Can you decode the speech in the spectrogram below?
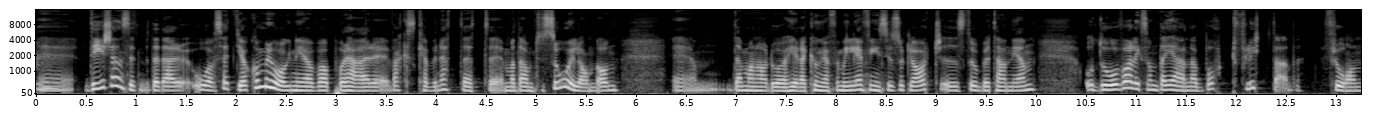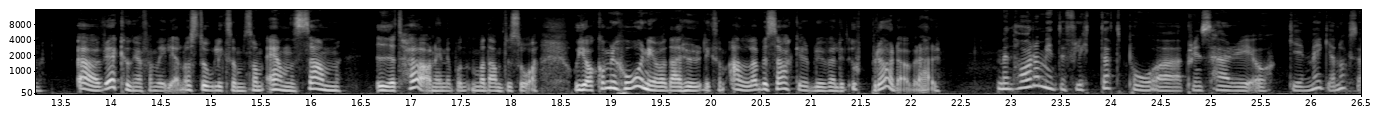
Mm. Eh, det är känsligt med det där oavsett. Jag kommer ihåg när jag var på det här vaxkabinettet eh, Madame Tussauds i London. Eh, där man har då hela kungafamiljen finns ju såklart i Storbritannien. Och då var liksom Diana bortflyttad från övriga kungafamiljen och stod liksom som ensam i ett hörn inne på Madame Tussauds. Och jag kommer ihåg när jag var där hur liksom alla besökare blev väldigt upprörda över det här. Men har de inte flyttat på eh, prins Harry och eh, Meghan också?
